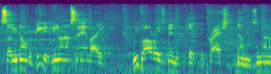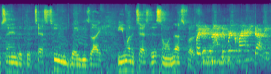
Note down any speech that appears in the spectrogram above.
so you don't repeat it. You know what I'm saying? Like we've always been the, the, the crash dummies. You know what I'm saying? The, the test tube babies. Like you want to test this on us first. But it's not that we're crash dummies.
